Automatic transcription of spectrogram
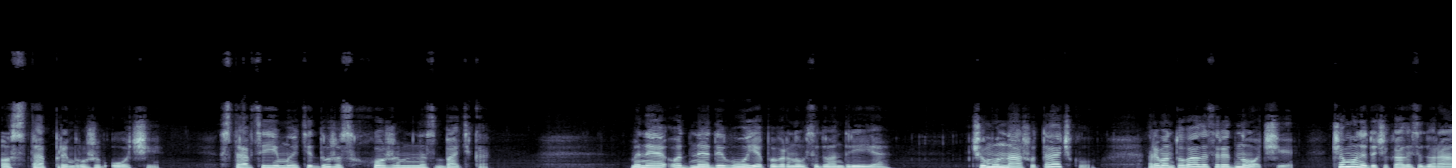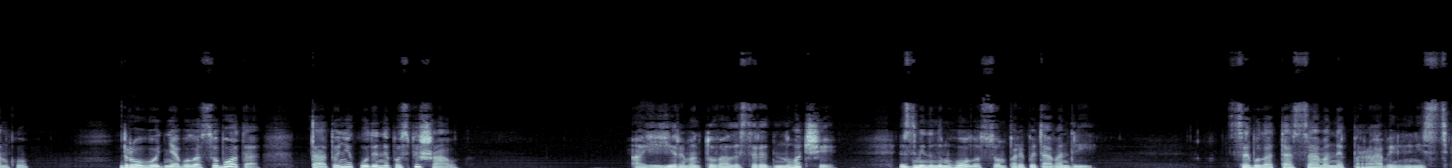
Остап примружив очі, став цієї миті дуже схожим на батька. Мене одне дивує, повернувся до Андрія. Чому нашу тачку ремонтували серед ночі? Чому не дочекалися до ранку? Другого дня була субота, тато нікуди не поспішав. А її ремонтували серед ночі? зміненим голосом перепитав Андрій. Це була та сама неправильність,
